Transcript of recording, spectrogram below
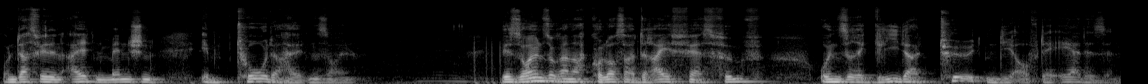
und dass wir den alten Menschen im Tode halten sollen. Wir sollen sogar nach Kolosser 3, Vers 5 unsere Glieder töten, die auf der Erde sind.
